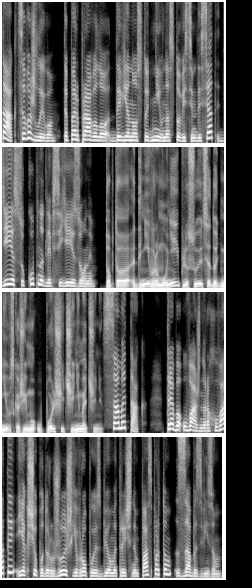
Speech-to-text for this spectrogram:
Так, це важливо. Тепер правило 90 днів на 180 діє сукупно для всієї зони. Тобто дні в Румунії плюсуються до днів, скажімо, у Польщі чи Німеччині. Саме так. Треба уважно рахувати, якщо подорожуєш Європою з біометричним паспортом за безвізом.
